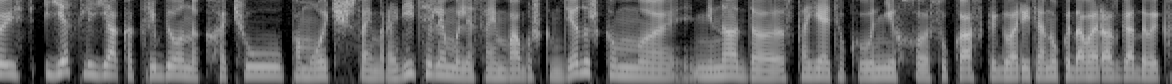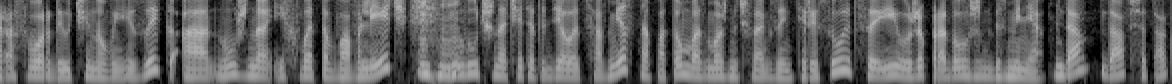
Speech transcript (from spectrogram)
То есть, если я как ребенок хочу помочь своим родителям или своим бабушкам, дедушкам, э, не надо стоять около них с указкой и говорить, а ну-ка давай разгадывай кроссворды и учи новый язык, а нужно их в это вовлечь, и Мгм. лучше начать это делать совместно, а потом, возможно, человек заинтересуется и уже продолжит без меня. Да, да, все так.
